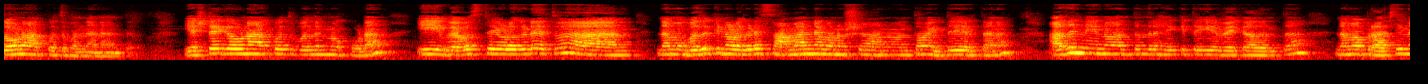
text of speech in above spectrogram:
ಗೌಣ ಹಾಕೋತ ಬಂದಾನ ಅಂತ. ಎಷ್ಟೇ ಗೌಣ ಹಾಕೋತ ಬಂದ್ರೂ ಕೂಡ ಈ ವ್ಯವಸ್ಥೆಯೊಳಗಡೆ ಅಥವಾ ನಮ್ಮ ಬದುಕಿನೊಳಗಡೆ ಸಾಮಾನ್ಯ ಮನುಷ್ಯ ಅನ್ನುವಂಥ ಇದ್ದೇ ಇರ್ತಾನೆ. ಅದನ್ನೇನು ಅಂತಂದ್ರೆ ಹೆಕ್ಕಿ ತೆಗೆಯಬೇಕಾದಂತ ನಮ್ಮ ಪ್ರಾಚೀನ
